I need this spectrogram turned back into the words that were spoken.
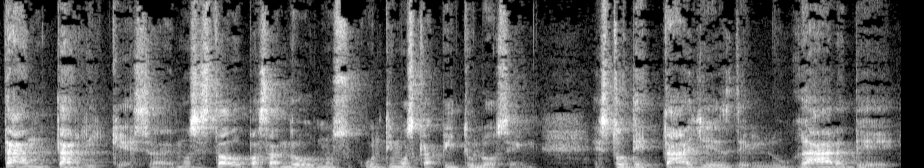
tanta riqueza. Hemos estado pasando unos últimos capítulos en estos detalles del lugar de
